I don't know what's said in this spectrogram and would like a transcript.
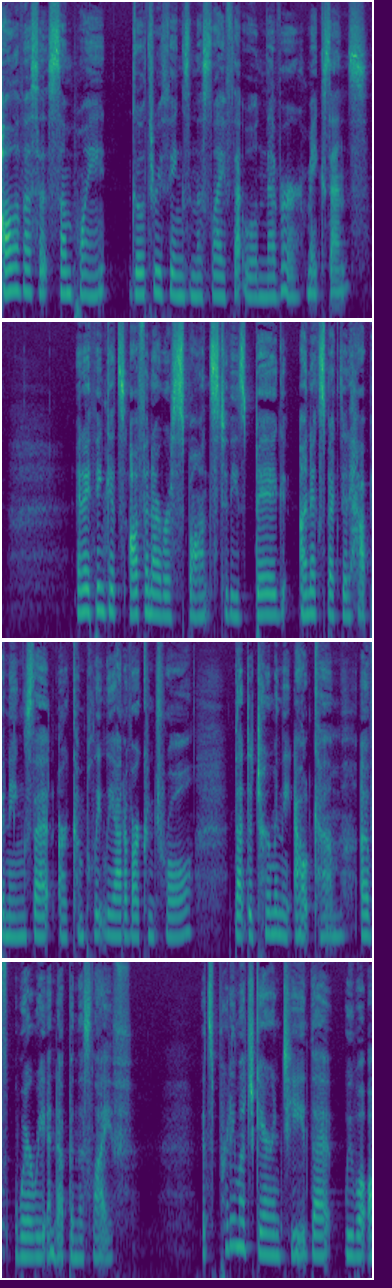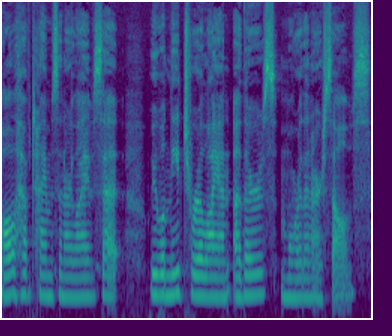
All of us at some point go through things in this life that will never make sense. And I think it's often our response to these big, unexpected happenings that are completely out of our control that determine the outcome of where we end up in this life. It's pretty much guaranteed that we will all have times in our lives that we will need to rely on others more than ourselves,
